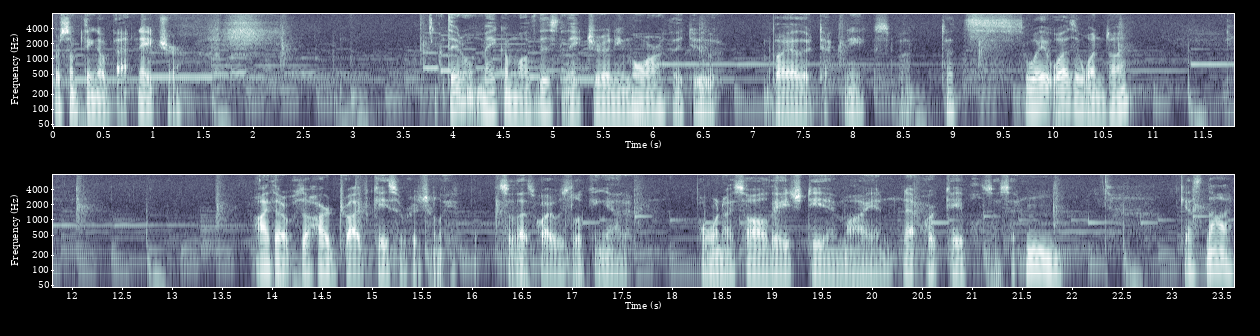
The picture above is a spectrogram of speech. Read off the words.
or something of that nature. They don't make them of this nature anymore. They do it by other techniques, but that's the way it was at one time. I thought it was a hard drive case originally, so that's why I was looking at it. But when I saw the HDMI and network cables, I said, hmm, guess not.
